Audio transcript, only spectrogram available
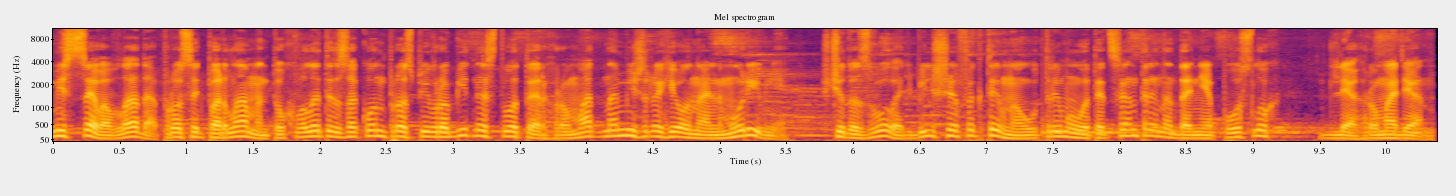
Місцева влада просить парламент ухвалити закон про співробітництво тергромад на міжрегіональному рівні, що дозволить більш ефективно утримувати центри надання послуг для громадян.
